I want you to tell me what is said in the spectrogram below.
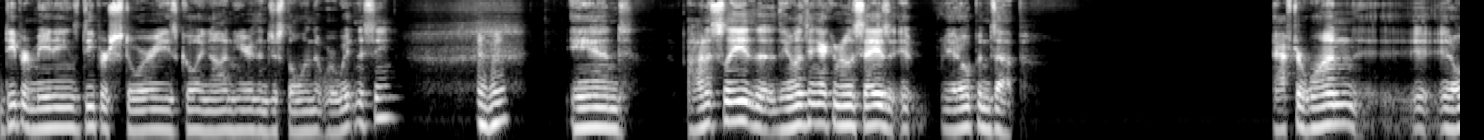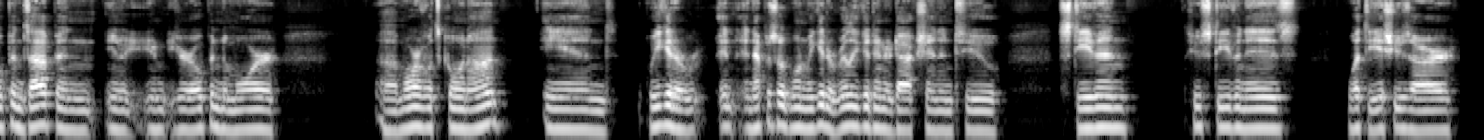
deeper meanings, deeper stories going on here than just the one that we're witnessing. hmm And honestly, the the only thing I can really say is it it opens up. After one, it, it opens up, and you know you're, you're open to more, uh, more of what's going on, and we get a in, in episode one we get a really good introduction into Stephen, who Stephen is, what the issues are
